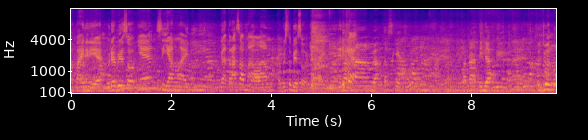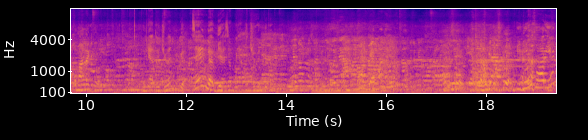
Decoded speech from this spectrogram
ngapain ini ya? Udah besoknya siang lagi, nggak terasa malam, habis itu besoknya lagi. Jadi kayak nggak terschedule karena tidak di tujuan mau ke mana gitu punya tujuan juga. Saya nggak biasa punya tujuan gitu. Kayak mana ya? tidur seharian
